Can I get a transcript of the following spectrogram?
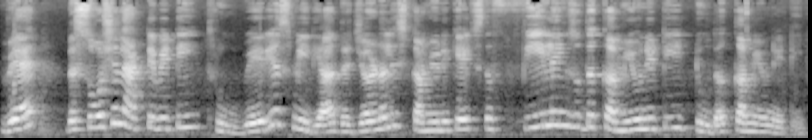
where the social activity through various media, the journalist communicates the feelings of the community to the community.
